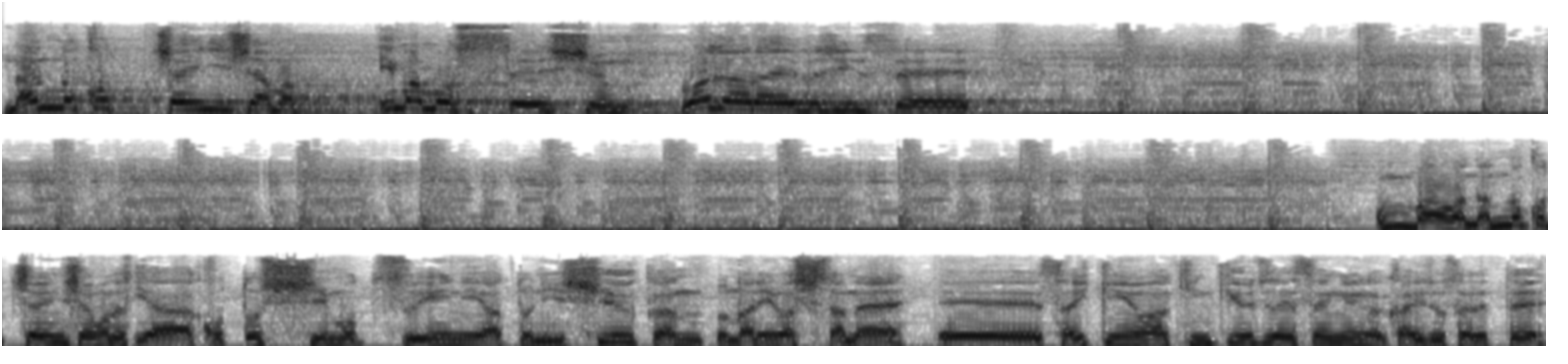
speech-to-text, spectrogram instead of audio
なんのこっちゃい西山今も青春我がライブ人生。んばんは、なんのこっちゃい西山です。いやー、今年もついにあと2週間となりましたね。えー、最近は緊急事態宣言が解除されて、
